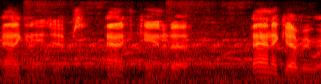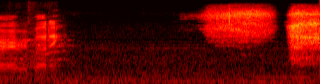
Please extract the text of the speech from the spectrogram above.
Panic in Egypt. Panic in Canada. Panic everywhere, everybody.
